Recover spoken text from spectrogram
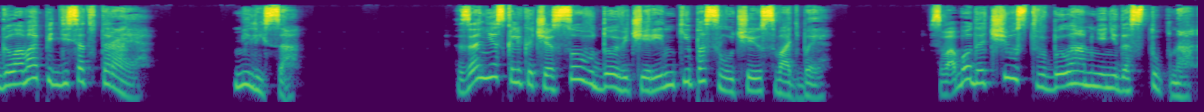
Глава 52. Мелиса. За несколько часов до вечеринки по случаю свадьбы. Свобода чувств была мне недоступна.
